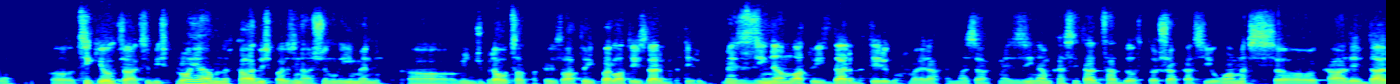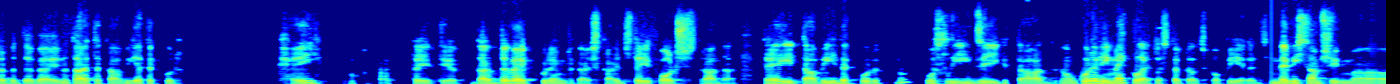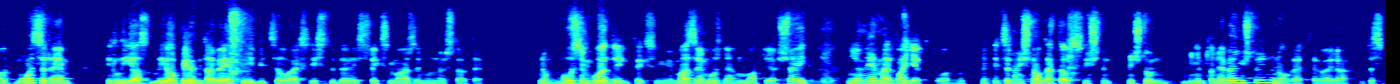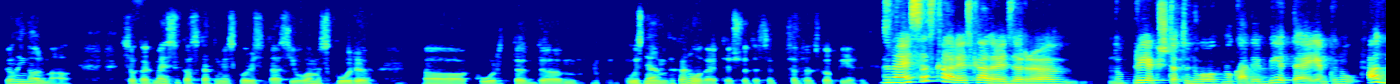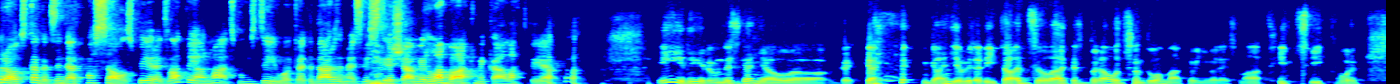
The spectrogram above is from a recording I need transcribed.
uh, cik ilgi cilvēks ir bijis projām un ar kādu vispār zināšanu līmeni viņš brauc atpakaļ uz Latviju par Latvijas darba tirgu. Mēs zinām Latvijas darba tirgu vairāk vai mazāk. Mēs zinām, kas ir tādas atbilstošākās jomas, kāda ir darba devēja. Nu, tā ir tā vieta, kur hei, nu, te ir tie devēji, kuriem ir skaidrs, te ir forši strādāt. Te ir tā vide, kur nu, būs līdzīga tāda, nu, kur arī meklē to starptautisko pieredzi. Ne visām šīm uh, nozarēm ir liels, liela pievienotā vērtība, ja cilvēks ir izstudējis, teiksim, ārzemju universitātē. Nu, būsim godīgi, teiksim, ja mazajam uzņēmumam Latvijā šeit, viņam vienmēr vajag to. Nu, viņš nav gatavs, viņš, viņš to, viņam to nevajag, viņš to nenovērtē vairāk. Tas ir pilnīgi normāli. Savukārt mēs skatāmies, kuras ir tās jomas, kur kur tad um, uzņēmumi novērtē šo starptautisko pieredzi. Tu neesi saskāries kādreiz ar nu, priekšstatu no, no kādiem vietējiem, ka nu, atbrauc tagad, zināt, pasaules pieredzi Latvijā un māc mums dzīvot, vai tad ārzemēs viss tiešām ir labāk nekā Latvijā? ir, ir, un es gan jau, gan, gan jau ir arī tādi cilvēki, kas brauc un domā, ka viņi varēs mācīt dzīvot.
